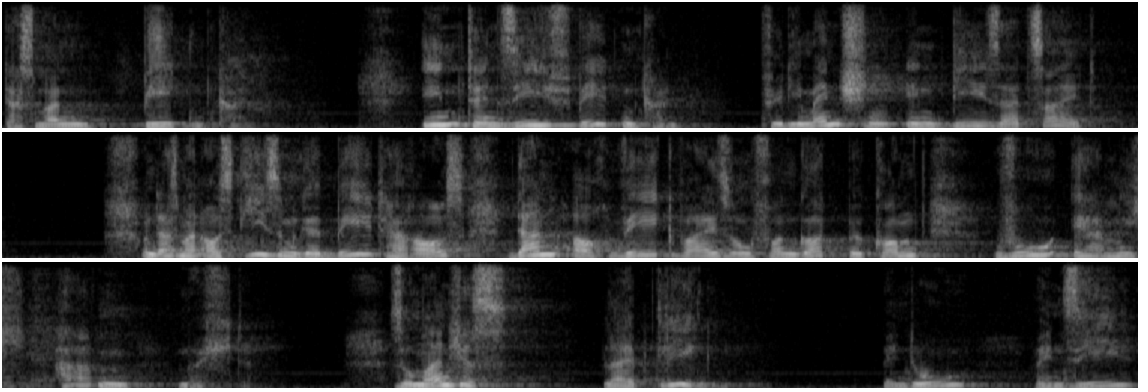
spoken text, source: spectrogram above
dass man beten kann, intensiv beten kann für die Menschen in dieser Zeit. Und dass man aus diesem Gebet heraus dann auch Wegweisung von Gott bekommt, wo er mich haben möchte. So manches bleibt liegen, wenn du, wenn sie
